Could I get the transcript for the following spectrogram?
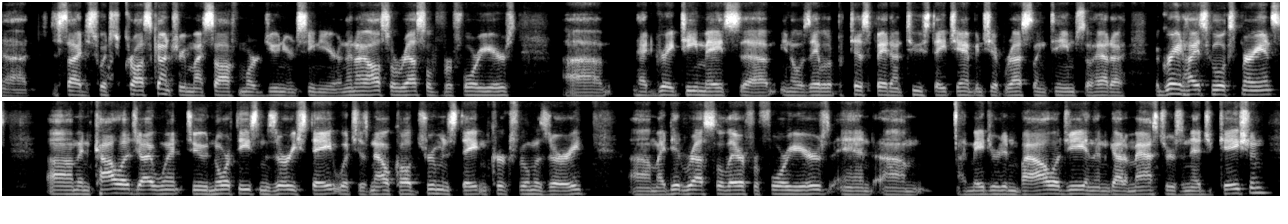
uh, decided to switch to cross country my sophomore, junior, and senior year. And then I also wrestled for four years. Um, had great teammates. Uh, you know, was able to participate on two state championship wrestling teams. So had a, a great high school experience. Um, in college, I went to Northeast Missouri State, which is now called Truman State in Kirksville, Missouri. Um, I did wrestle there for four years, and um, I majored in biology and then got a master's in education.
